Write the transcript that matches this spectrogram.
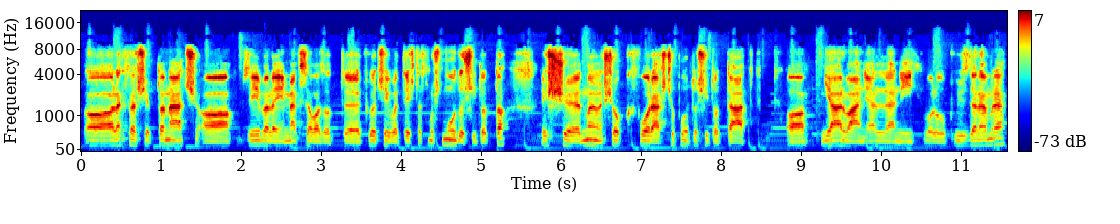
a legfelsőbb tanács az évelején megszavazott költségvetést ezt most módosította, és nagyon sok forrás csoportosított át a járvány elleni való küzdelemre.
